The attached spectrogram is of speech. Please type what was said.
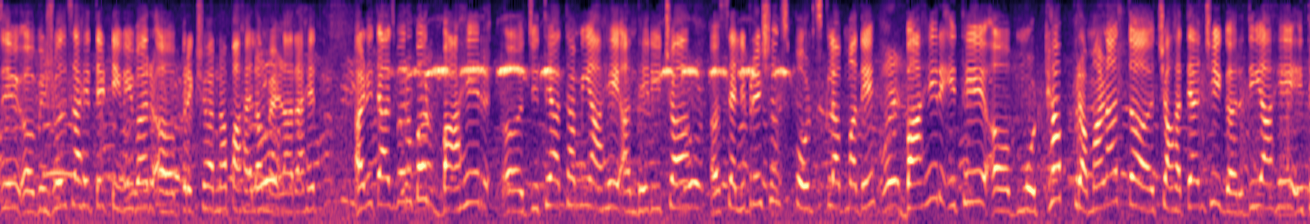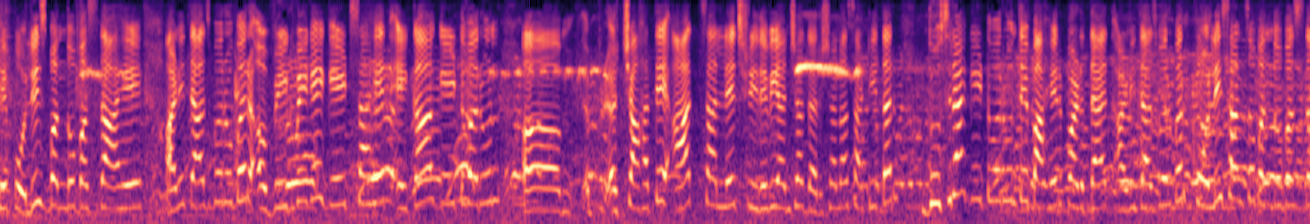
जे व्हिज्युअल्स आहेत ते टी व्हीवर प्रेक्षकांना पाहायला मिळणार आहेत. आणि त्याचबरोबर बाहेर जिथे आता मी आहे अंधेरीच्या सेलिब्रेशन स्पोर्ट्स क्लबमध्ये बाहेर इथे मोठ्या प्रमाणात चाहत्यांची गर्दी आहे इथे पोलीस बंदोबस्त आहे. आणि त्याचबरोबर वेगवेगळे गेट्स आहेत. एका गेटवरून चाहते आत चाललेत श्रीदेवी यांच्या दर्शनासाठी. तर दुसऱ्या गेटवरून ते बाहेर पडत आहेत आणि त्याचबरोबर पोलिसांचं बंदोबस्त.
